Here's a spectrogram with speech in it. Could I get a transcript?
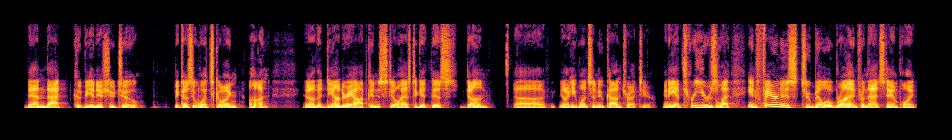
Then that could be an issue too, because of what's going on. You know that DeAndre Hopkins still has to get this done. Uh, you know, he wants a new contract here, and he had three years left. In fairness to Bill O'Brien, from that standpoint,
